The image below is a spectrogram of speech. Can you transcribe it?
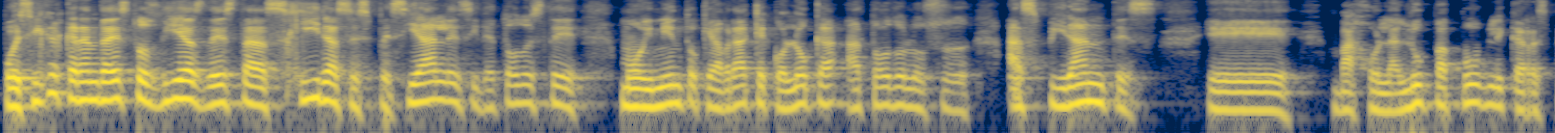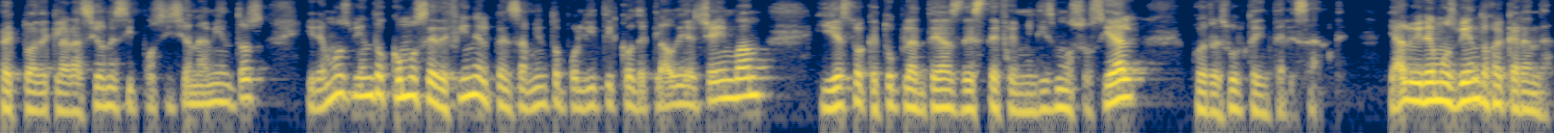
Pues hija Caranda, estos días de estas giras especiales y de todo este movimiento que habrá que coloca a todos los uh, aspirantes eh, bajo la lupa pública respecto a declaraciones y posicionamientos, iremos viendo cómo se define el pensamiento político de Claudia Sheinbaum y esto que tú planteas de este feminismo social, pues resulta interesante. Ya lo iremos viendo, Jacaranda.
